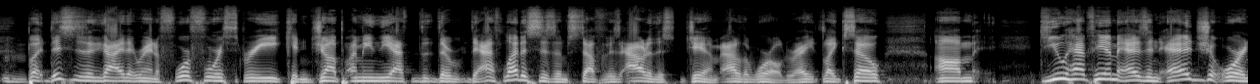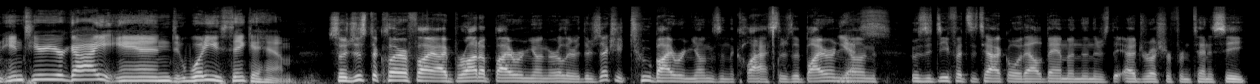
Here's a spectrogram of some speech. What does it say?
Mm-hmm. But this is a guy that ran a 4.43, can jump. I mean, the, the the athleticism stuff is out of this gym, out of the world, right? Like so. Um, do you have him as an edge or an interior guy? And what do you think of him? So just to clarify, I brought up Byron Young earlier. There's actually two Byron Youngs in the class. There's a Byron yes. Young who's a defensive tackle with Alabama, and then there's the edge rusher from Tennessee.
